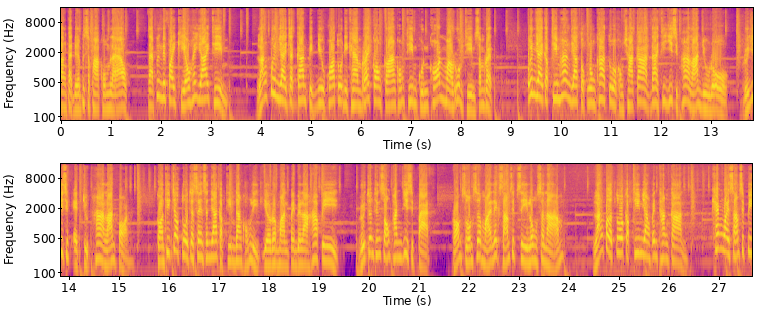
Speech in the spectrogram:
ตั้งแต่เดือนพฤษภาคมแล้ว แต่เพิ่งได้ไฟเขียวให้ย้ายทีม หลังปืนใหญ่จัดการปิดดิวคว้าตัวดีแคมไร้กองกลางของทีมขุนค้อนมาร่วมทีมสำเร็จ ปืนใหญ่กับทีมห้างยาตกลงค่าตัวของชาก้าได้ที่ 25 ล้านยูโร หรือ 21.5 ล้านปอนด์ก่อนที่เจ้าตัวจะเซ็นสัญญากับทีมดังของลีกเยอรมันเป็นเวลา 5 ปี หรือจนถึง 2028 พร้อมสวมเสื้อหมายเลข 34 ลงสนาม หลังเปิดตัวกับทีมอย่างเป็นทางการ แข้งวัย 30 ปี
